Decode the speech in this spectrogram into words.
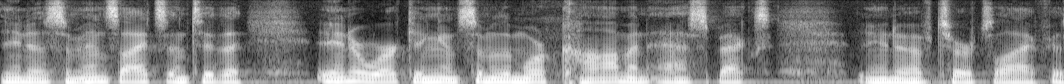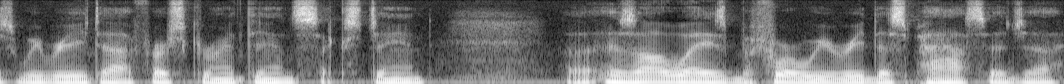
you know some insights into the inner working and some of the more common aspects you know of church life as we read uh, 1 Corinthians 16. Uh, as always, before we read this passage, uh,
